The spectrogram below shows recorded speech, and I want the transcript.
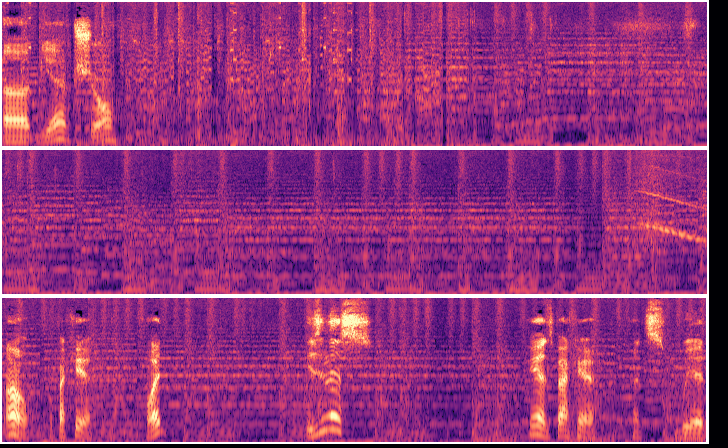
Uh, yeah, sure. Oh, we're back here. What? Isn't this? Yeah, it's back here. That's weird.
